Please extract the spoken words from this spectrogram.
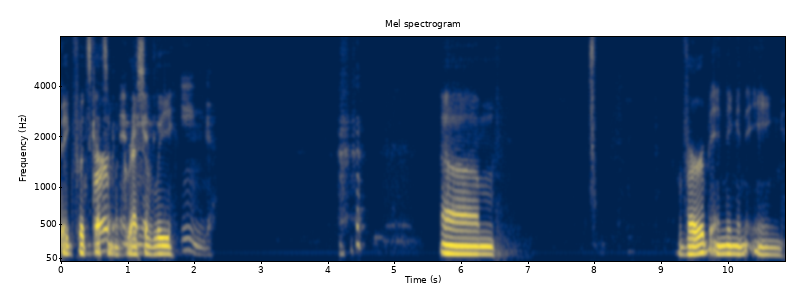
Bigfoot's got some aggressively. Ing. Um, verb ending in ing.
